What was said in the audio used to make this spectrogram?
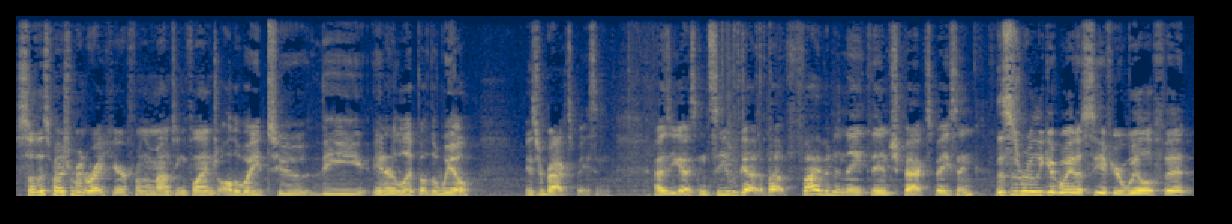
So this measurement right here from the mounting flange all the way to the inner lip of the wheel is your back spacing. As you guys can see, we've got about five and an eighth inch back spacing. This is a really good way to see if your wheel fit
